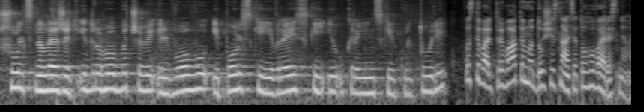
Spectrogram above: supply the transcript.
Шульц належить і Дрогобичові, і Львову, і польській, і єврейській, і українській культурі. Фестиваль триватиме до 16 вересня.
